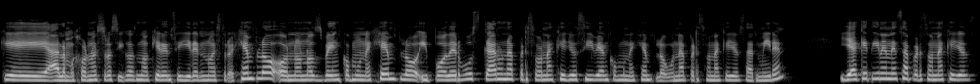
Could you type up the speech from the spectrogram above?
que a lo mejor nuestros hijos no quieren seguir en nuestro ejemplo o no nos ven como un ejemplo y poder buscar una persona que ellos sí vean como un ejemplo, una persona que ellos admiren. Y ya que tienen esa persona que ellos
